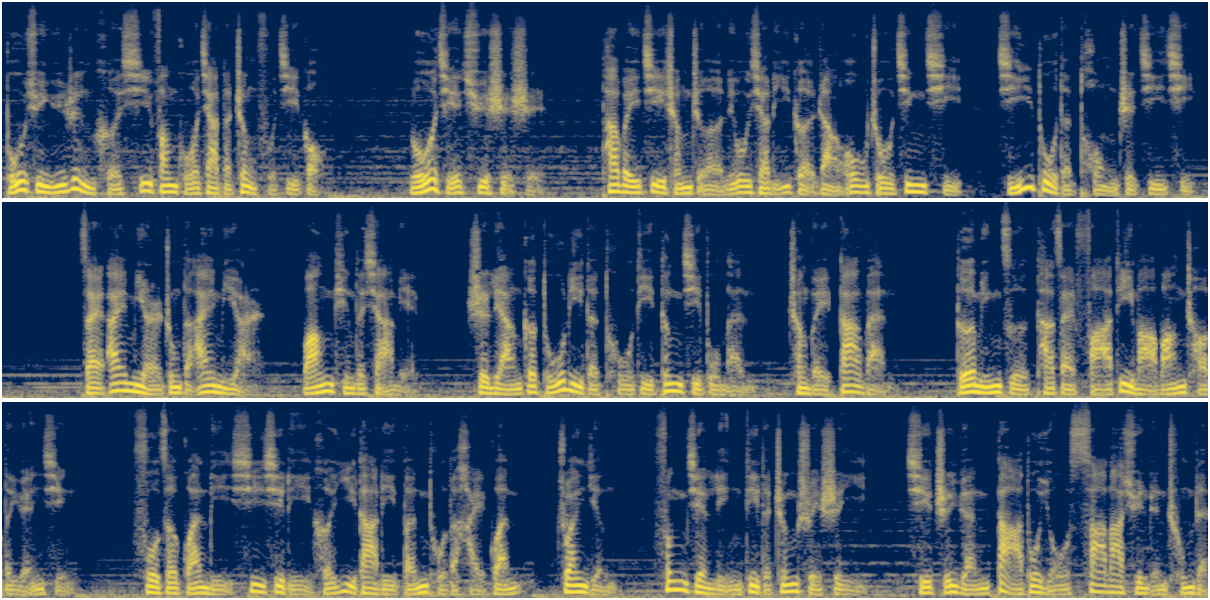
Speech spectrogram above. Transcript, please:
不逊于任何西方国家的政府机构。罗杰去世时，他为继承者留下了一个让欧洲惊奇、极度的统治机器。在埃米尔中的埃米尔王庭的下面是两个独立的土地登记部门，称为 Davan，得名字他在法蒂玛王朝的原型，负责管理西西里和意大利本土的海关、专营、封建领地的征税事宜。其职员大多由萨拉逊人充任。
